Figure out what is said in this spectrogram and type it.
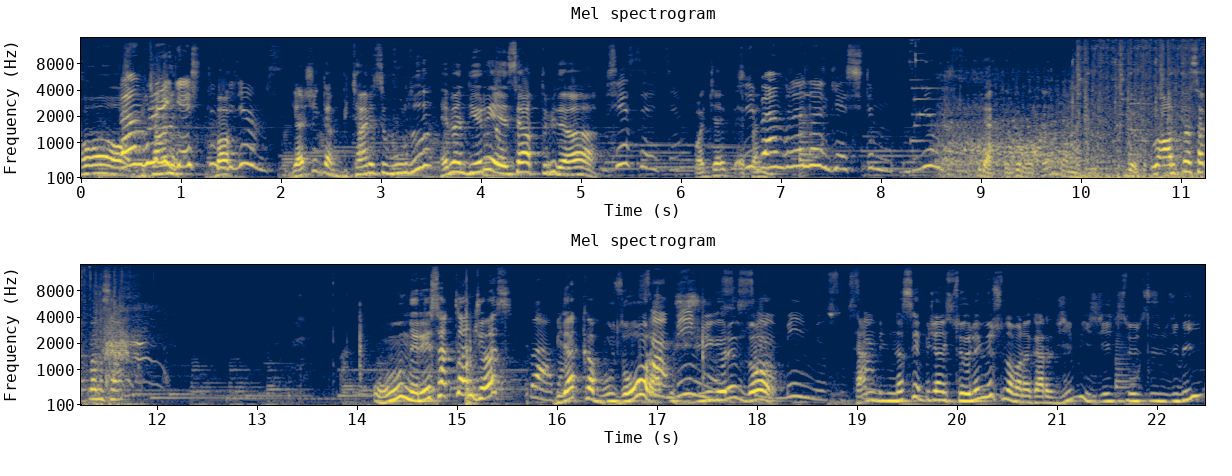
Oha! Ben bir burayı tane- geçtim Bak, biliyor musun? Gerçekten bir tanesi vurdu. Hemen diğeri ES attı bir daha. Bir şey. Acayip Şimdi efendim. ben buraları geçtim biliyor musun? Bir dakika dur bakalım. Ben dur. Bu altına saklanırsan. Oo nereye saklanacağız? Baba. Bir dakika bu zor. Sen 63. bilmiyorsun. görev zor. Sen bilmiyorsun. Sen bil- nasıl yapacaksın hiç söylemiyorsun da bana kardeşim. Hiç hiç sözsüz bizi.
